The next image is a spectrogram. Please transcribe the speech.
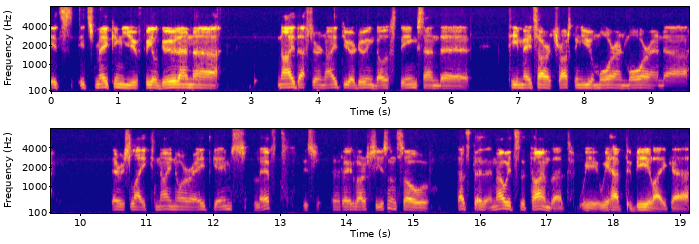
It's it's making you feel good, and uh, night after night you are doing those things, and uh, teammates are trusting you more and more, and uh, there is like nine or eight games left this regular season, so that's the now it's the time that we we have to be like uh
